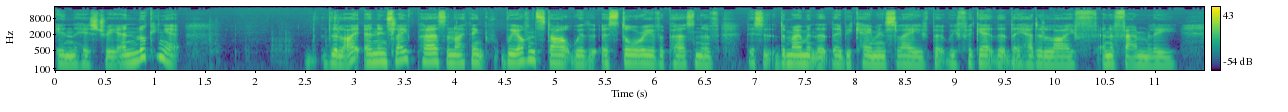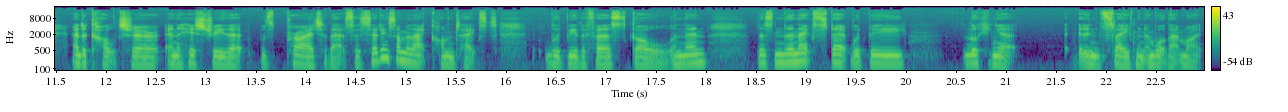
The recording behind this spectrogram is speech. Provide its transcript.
in the history and looking at the light an enslaved person. I think we often start with a story of a person of this the moment that they became enslaved but we forget that they had a life and a family and a culture and a history that was prior to that. So setting some of that context would be the first goal. And then the next step would be looking at enslavement and what that might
